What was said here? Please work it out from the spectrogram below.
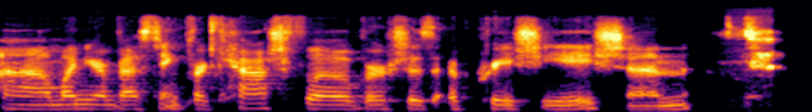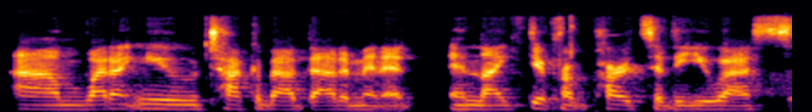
um, when you're investing for cash flow versus appreciation, um, why don't you talk about that a minute and like different parts of the US?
